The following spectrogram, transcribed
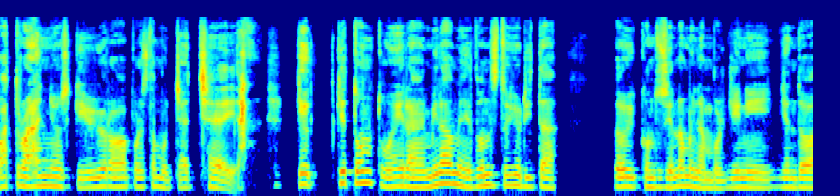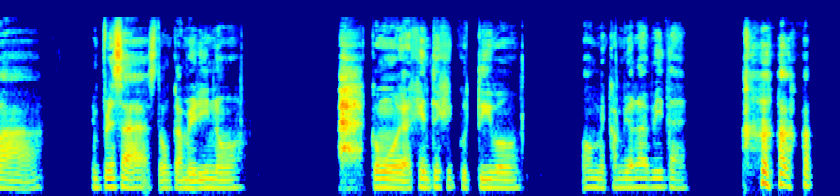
cuatro años que yo lloraba por esta muchacha? Y, qué, qué tonto era, mírame, ¿dónde estoy ahorita? Estoy conduciendo mi Lamborghini, yendo a empresas, Don Camerino, como agente ejecutivo. No, me cambió la vida.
